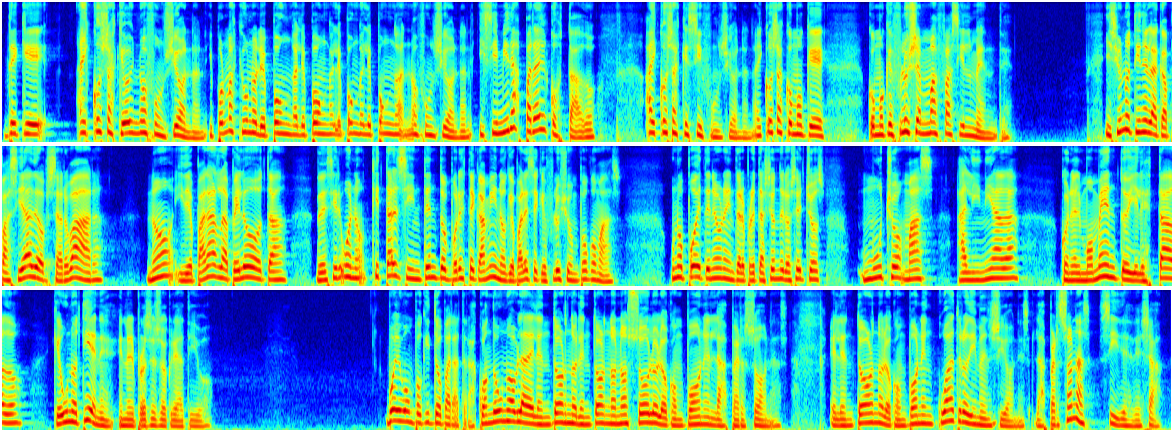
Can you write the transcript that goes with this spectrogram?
de que hay cosas que hoy no funcionan y por más que uno le ponga, le ponga, le ponga, le ponga, no funcionan. Y si miras para el costado, hay cosas que sí funcionan, hay cosas como que como que fluyen más fácilmente. Y si uno tiene la capacidad de observar, ¿no? Y de parar la pelota, de decir, bueno, ¿qué tal si intento por este camino que parece que fluye un poco más? Uno puede tener una interpretación de los hechos mucho más alineada con el momento y el estado que uno tiene en el proceso creativo. Vuelvo un poquito para atrás. Cuando uno habla del entorno, el entorno no solo lo componen las personas. El entorno lo componen cuatro dimensiones. Las personas, sí, desde ya.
